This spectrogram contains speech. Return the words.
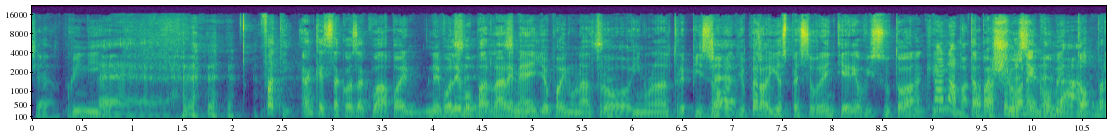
certo. Quindi- Eh. Infatti, anche questa cosa qua, poi ne volevo Sì, parlare sì. meglio poi in un altro, in un altro episodio. Certo, però certo. io spesso e volentieri ho vissuto anche No, no, il Tapascione come top cioè.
